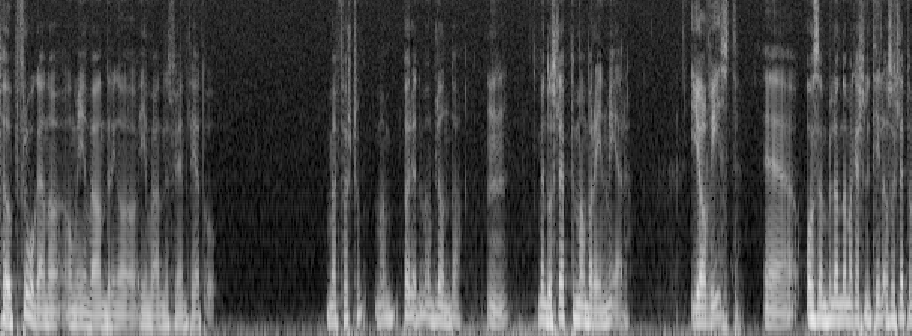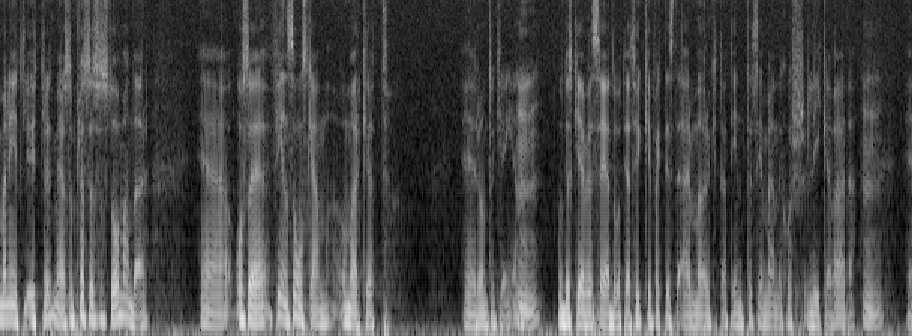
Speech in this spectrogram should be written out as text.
ta upp frågan om invandring och invandringsfientlighet. Men först man började med att blunda. Mm. Men då släppte man bara in mer. Ja, visst. Eh, och sen blundade man kanske lite till och så släppte man in ytterligare mer och så plötsligt så står man där. Eh, och så är, finns ondskan och mörkret eh, runt omkring en. Mm. Och det ska jag väl säga då att jag tycker faktiskt det är mörkt att inte se människors lika värde. Mm. Eh,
